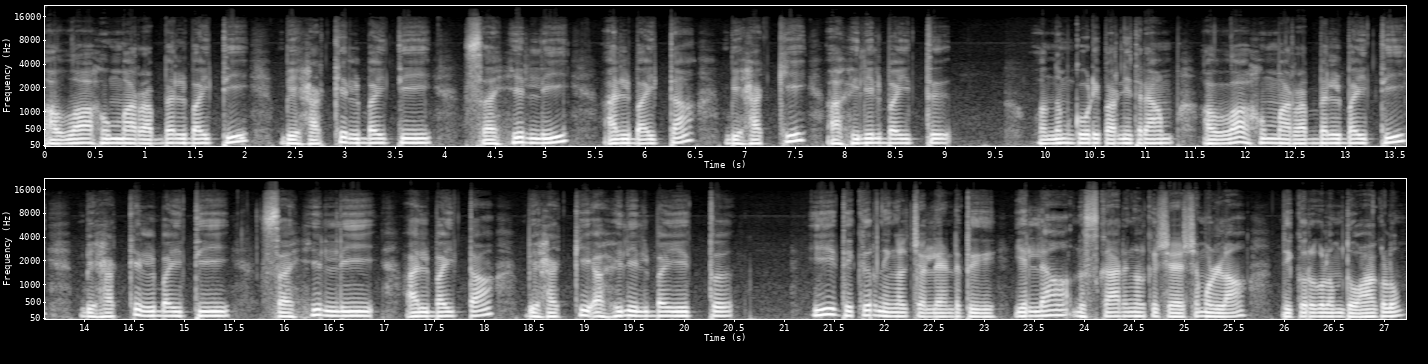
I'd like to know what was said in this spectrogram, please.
അള്ളാഹുമ്മ റബ്ബൽ ബൈത്തി ബിഹക്കിൽ ബൈത്തി സഹില്ലി അൽ ബൈത്ത ബിഹക്കി അഹിലിൽ ബൈത്ത്. ഒന്നും കൂടി പറഞ്ഞു തരാം. അള്ളാഹുമ്മ റബ്ബൽ ബൈത്തി ബിഹക്കിൽ ബൈത്തി സഹില്ലി അൽ ബൈത്ത ബിഹക്കി അഹിലിൽ ബൈത്ത്. ഈ ദിക്കർ നിങ്ങൾ ചൊല്ലേണ്ടത് എല്ലാ നിസ്കാരങ്ങൾക്ക് ശേഷമുള്ള ദിക്കറുകളും ദ്വാകളും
